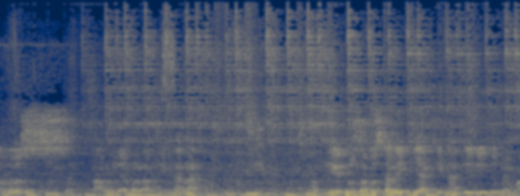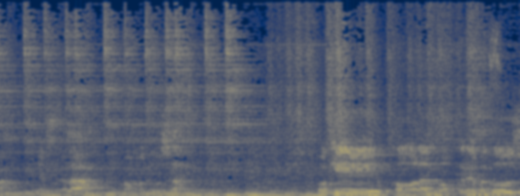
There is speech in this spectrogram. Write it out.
bagus. Kamu dia melatihkan lah. Oke, terutama sekali keyakinan diri itu memang biasa lah, memang bagus lah. Oke, kawalan vokal yang bagus.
